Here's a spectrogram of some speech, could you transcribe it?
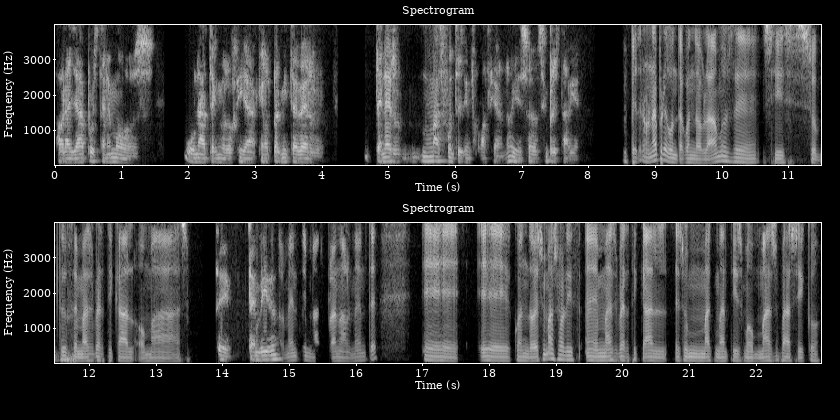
Ahora ya pues tenemos una tecnología que nos permite ver, tener más fuentes de información, ¿no? Y eso siempre está bien. Pedro, una pregunta. Cuando hablábamos de si subduce más vertical o más Sí, tendido. más planalmente, eh, eh, cuando es más, eh, más vertical es un magmatismo más básico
